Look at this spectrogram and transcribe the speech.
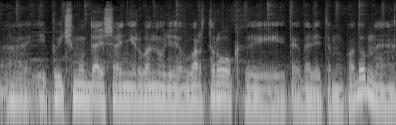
А, и почему дальше они рванули в арт-рок и так далее и тому подобное,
